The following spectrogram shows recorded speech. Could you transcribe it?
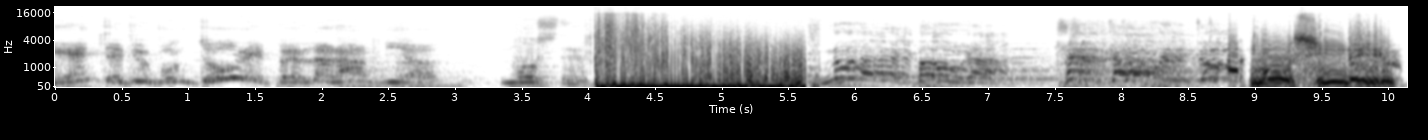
niente più punture per la rabbia! Mostra! Non aver paura! Cerca l'avventura! Mo Sindeiru!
